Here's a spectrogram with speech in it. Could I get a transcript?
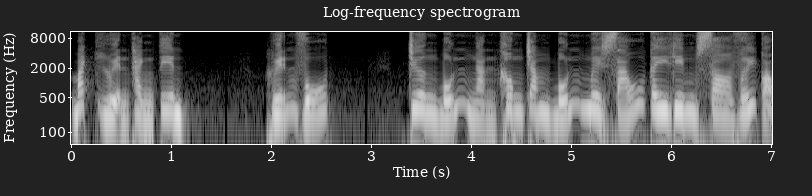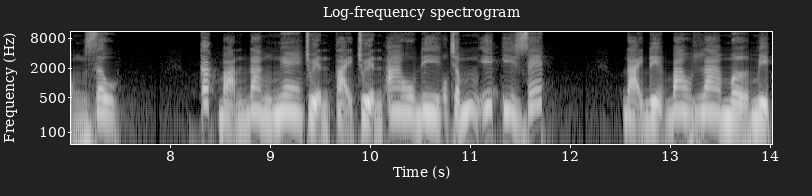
Bách luyện thành tiên. huyễn Vũ. Chương 4046 cây kim so với cọng dâu. Các bạn đang nghe truyện tại truyện Audi.xyz. Đại địa bao la mờ mịt,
